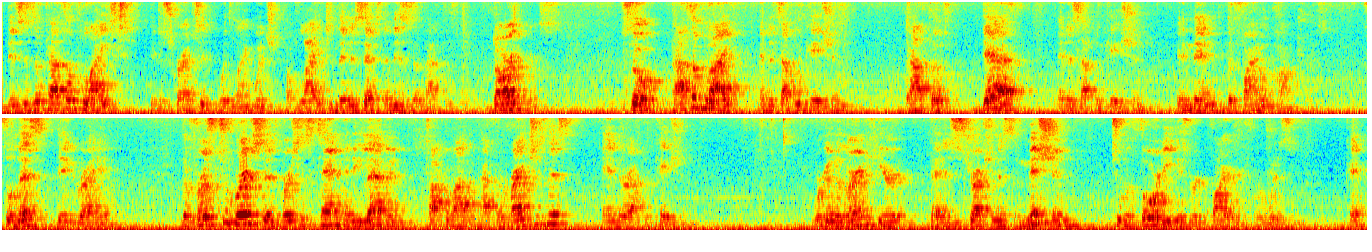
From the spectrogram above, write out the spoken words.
This is a path of light. It describes it with language of light. And then it says, and this is a path of darkness. So, path of life and its application, path of death and its application, and then the final contrast. So, let's dig right in. The first two verses, verses 10 and 11, talk about the path of righteousness and their application we're going to learn here that instruction and submission to authority is required for wisdom. Okay?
